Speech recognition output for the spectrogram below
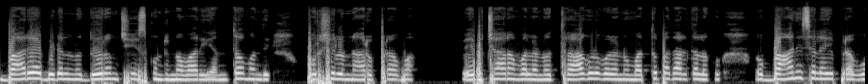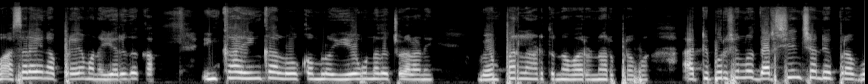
భార్య బిడలను దూరం చేసుకుంటున్న వారు ఎంతోమంది పురుషులున్నారు ప్రభా. వ్యభిచారం వలను త్రాగుడు వలను మత్తు పదార్థాలకు బానిసలై ప్రభు అసలైన ప్రేమను ఎరుగక ఇంకా ఇంకా లోకంలో ఏమున్నదో చూడాలని వెంపర్లాడుతున్న వారు ఉన్నారు ప్రభు. అట్టి పురుషులను దర్శించండి ప్రభు.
